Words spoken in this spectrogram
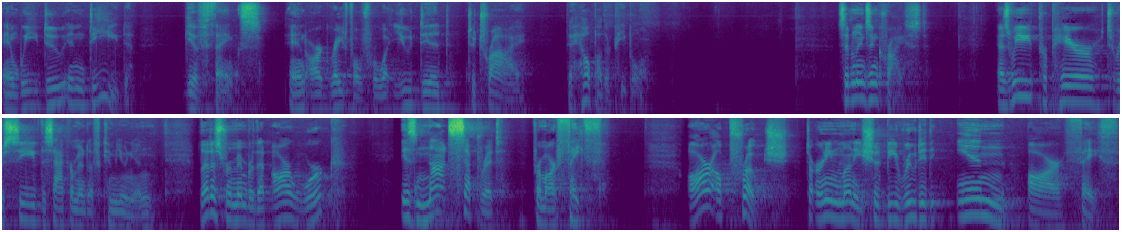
And we do indeed give thanks and are grateful for what you did to try to help other people. Siblings in Christ, as we prepare to receive the sacrament of communion, let us remember that our work is not separate from our faith. Our approach to earning money should be rooted in our faith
